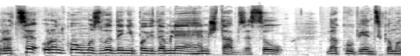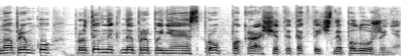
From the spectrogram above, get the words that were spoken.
Про це у ранковому зведенні повідомляє Генштаб ЗСУ. На Куп'янському напрямку противник не припиняє спроб покращити тактичне положення.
